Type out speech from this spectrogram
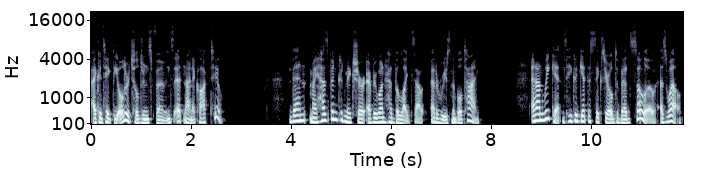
I could take the older children's phones at 9 o'clock too. Then my husband could make sure everyone had the lights out at a reasonable time. And on weekends, he could get the six year old to bed solo as well.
